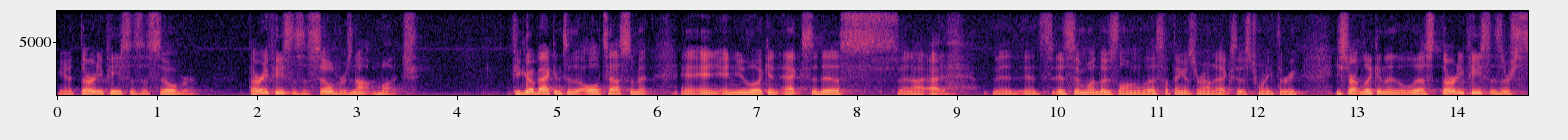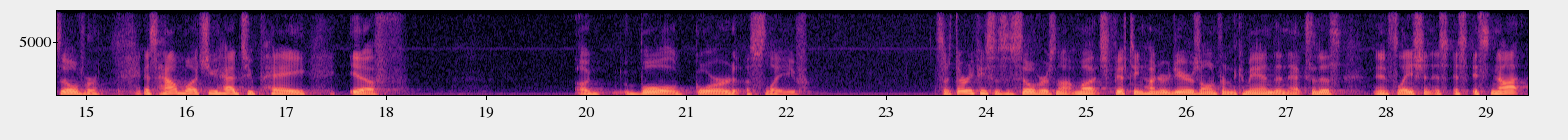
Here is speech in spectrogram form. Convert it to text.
You know, 30 pieces of silver. 30 pieces of silver is not much. If you go back into the Old Testament and, and, and you look in Exodus, and I, I, it's, it's in one of those long lists, I think it's around Exodus 23. You start looking at the list 30 pieces of silver is how much you had to pay if a bull gored a slave. So 30 pieces of silver is not much. 1,500 years on from the command in Exodus, inflation, it's, it's, not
